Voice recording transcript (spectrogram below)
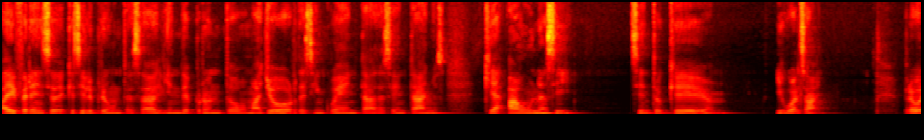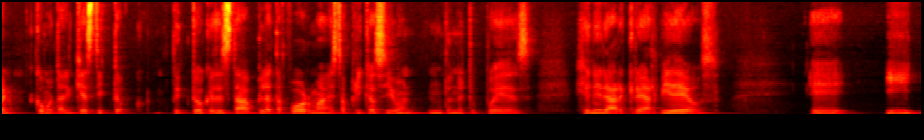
A diferencia de que si le preguntas a alguien de pronto mayor, de 50, 60 años, que aún así siento que igual saben. Pero bueno, como tal, ¿qué es TikTok? TikTok es esta plataforma, esta aplicación donde tú puedes generar, crear videos. Eh, y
